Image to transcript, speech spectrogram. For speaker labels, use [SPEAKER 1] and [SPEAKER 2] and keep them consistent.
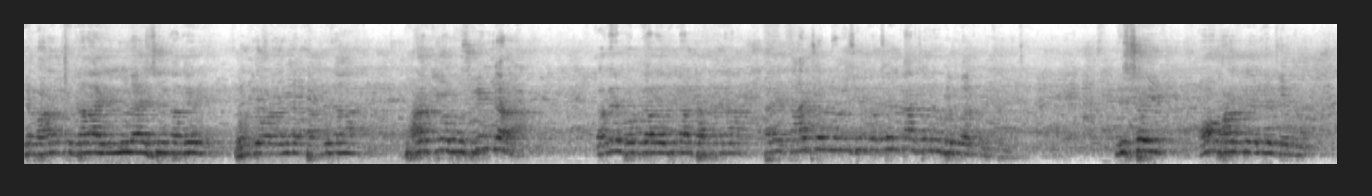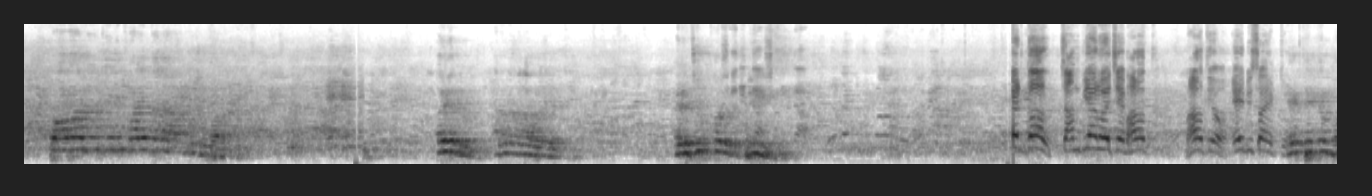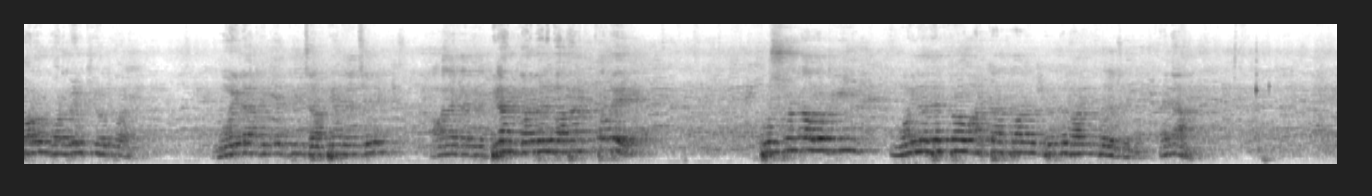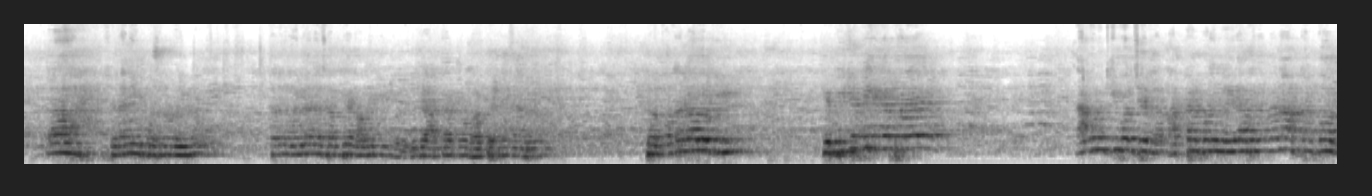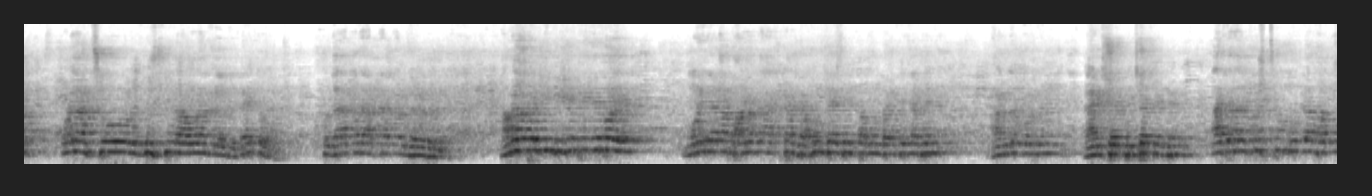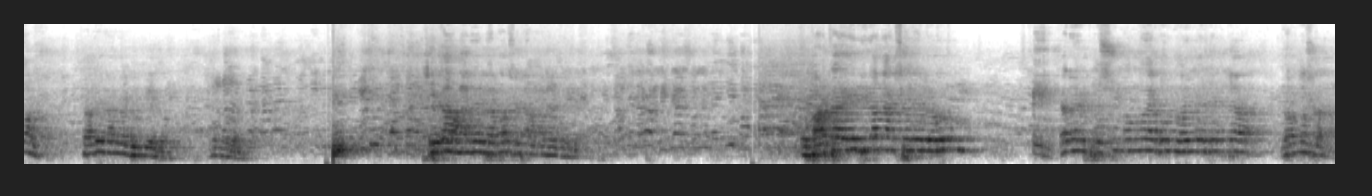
[SPEAKER 1] যে ভারতীয় যারা হিন্দুরা এসে তাদের ভোট দেওয়ার অধিকার থাকবে না। ভারতীয় মুসলিম যারা তাদের ভোট দেওয়ার অধিকার থাকবে না তাহলে কার জন্য মিছিল করছেন, কার জন্য প্রতিবাদ করছেন? নিশ্চয়ই অভারতীয়দের জন্য। তো অভারতীয় যদি করে তাহলে আমার কিছু। ওই দেখুন এখন কথা বলে যাচ্ছে। চুপ প্লিজ
[SPEAKER 2] দল চ্যাম্পিয়ন হয়েছে ভারত ভারতীয় এই বিষয়ে একটু।
[SPEAKER 1] এর থেকে বড় গর্বের কি হতে পারে? মহিলা ক্রিকেট টিম চ্যাম্পিয়ন হয়েছে। আমাদের কাছে বিরাট গর্বের ব্যাপার তবে প্রশ্নটা হলো কি মহিলাদের তো পর ঢুকতে বারণ করেছিল, তাই না? সেটা নিয়ে প্রশ্ন রইল, তাহলে হবে কি করে? যদি না তো কথাটা হলো কি, যে বিজেপি এর পরে এখন কি বলছেন আটটার পরে মেয়েরা বেরোবে না, আটটার পর ওরা চোর, দুষ্টুরা, ওরা বেরোবে, তাই তো? তো দয়া করে আটটার পর বেরোবে। আমরা বলছি বিজেপি যে পরে মহিলারা বারোটা একটা যখন চাইবেন তখন বাড়িতে যাবেন, আনন্দ করবেন একশোর বিচার দেখবেন। আর যারা দুষ্টু গুন্ডা বদমাস, তাদের আমরা ঢুকিয়ে দেবো। সেটা আমাদের ব্যাপার, সেটা আমাদের বার্তা এই দিলাম একসাথে লড়ুন কেন পশ্চিমবঙ্গ এখন হয়ে গেছে একটা ধর্মশালা।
